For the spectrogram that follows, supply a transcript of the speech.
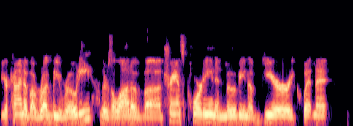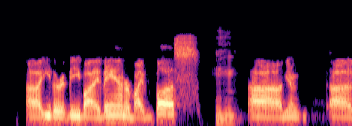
you're kind of a rugby roadie. There's a lot of uh, transporting and moving of gear, equipment, either it be by van or by bus hmm uh, you know, uh,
